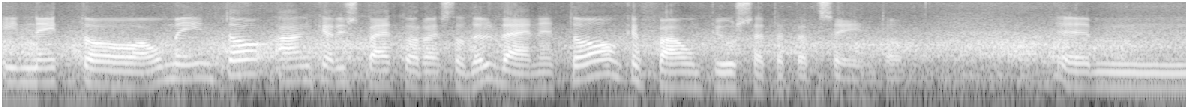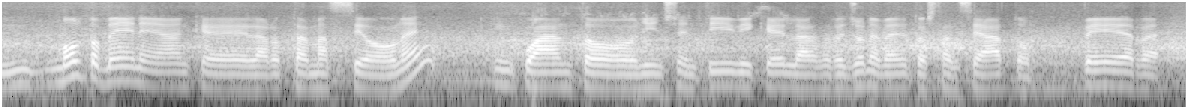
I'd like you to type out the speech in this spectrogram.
in netto aumento anche rispetto al resto del Veneto che fa un più 7%. Ehm, molto bene anche la rottamazione in quanto gli incentivi che la Regione Veneto ha stanziato per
